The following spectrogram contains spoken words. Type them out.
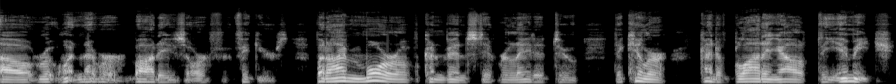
uh, whenever bodies or f- figures. But I'm more of convinced it related to the killer kind of blotting out the image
